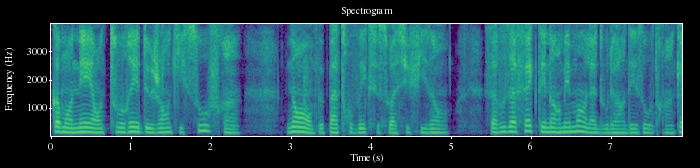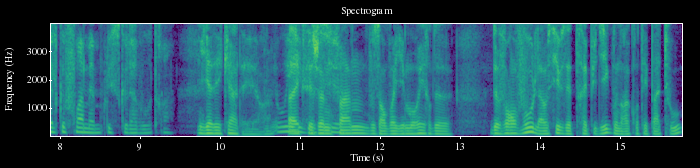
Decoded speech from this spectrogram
comme on est entouré de gens qui souffrent, non, on ne peut pas trouver que ce soit suffisant. Ça vous affecte énormément la douleur des autres, hein, quelquefois même plus que la vôtre. Il y a des cas d'ailleurs. hein. Oui, Avec ces jeunes sûr. femmes, vous en voyez mourir de... devant vous. Là aussi, vous êtes très pudique, vous ne racontez pas tout.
